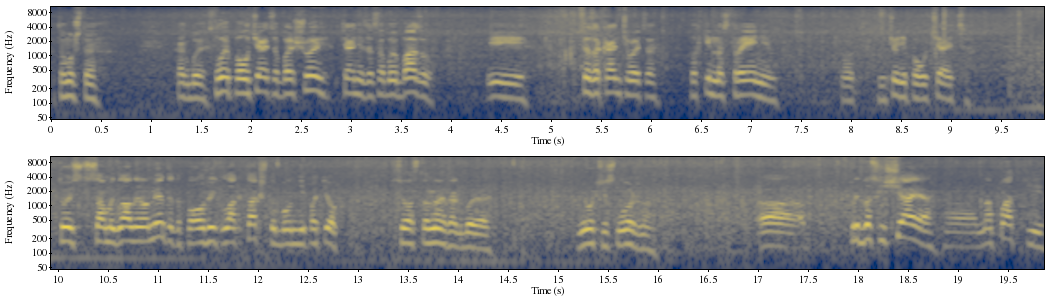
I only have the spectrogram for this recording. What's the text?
потому что как бы слой получается большой, тянет за собой базу и все заканчивается плохим настроением. Вот, ничего не получается. То есть самый главный момент это положить лак так, чтобы он не потек. Все остальное как бы не очень сложно. А, предвосхищая а, нападки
